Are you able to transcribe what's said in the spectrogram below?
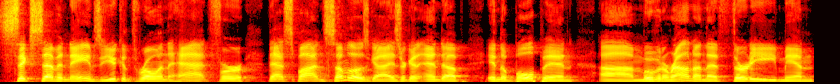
six, seven names that you could throw in the hat for that spot. And some of those guys are going to end up in the bullpen, um, moving around on that 30 man.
